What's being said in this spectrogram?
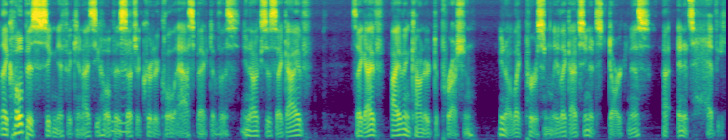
like hope is significant i see hope as Mm-hmm. such a critical aspect of this you know it's just like i've it's like i've i've encountered depression you know like personally like i've seen its darkness uh, and it's heavy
